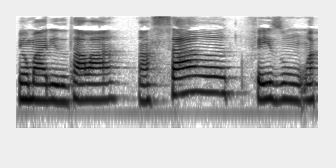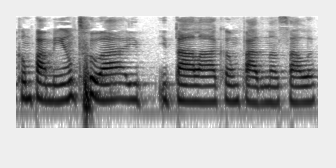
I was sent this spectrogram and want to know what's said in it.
meu marido, tá lá na sala, fez um, um acampamento lá e, e tá lá acampado na sala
